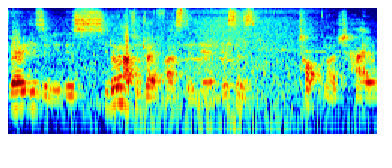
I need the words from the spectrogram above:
very easily. This you don't have to drive fast in there. This is top-notch high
